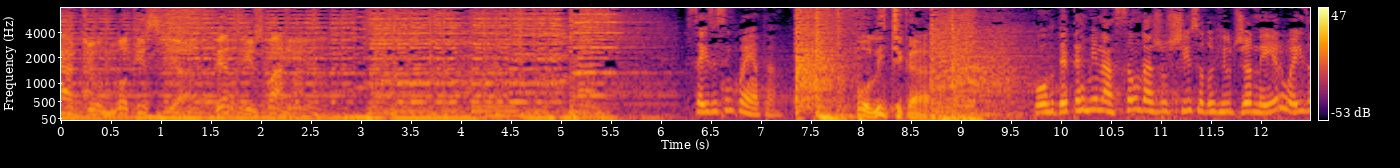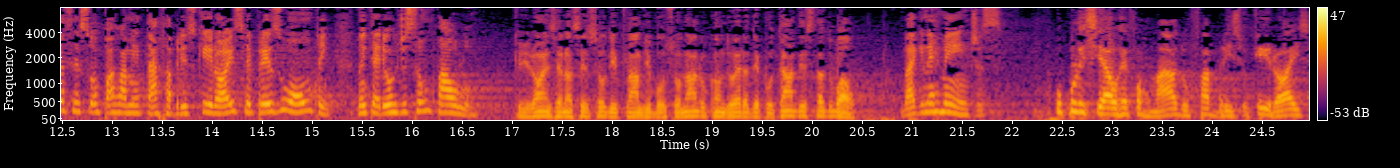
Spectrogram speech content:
Rádio Notícia Verdes Mares. 6 e 50 Política. Por determinação da Justiça do Rio de Janeiro, o ex-assessor parlamentar Fabrício Queiroz foi preso ontem, no interior de São Paulo. Queiroz era assessor de Flávio Bolsonaro quando era deputado estadual. Wagner Mendes. O policial reformado Fabrício Queiroz,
